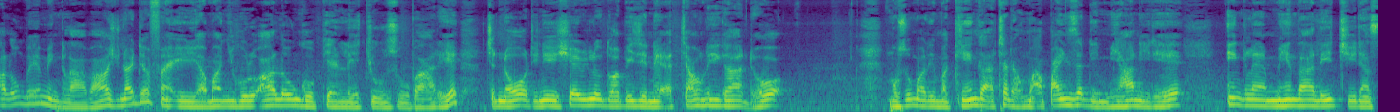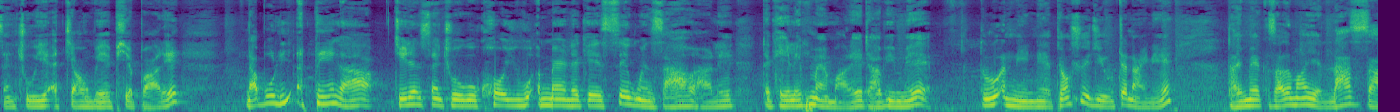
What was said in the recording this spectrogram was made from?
အားလုံးပဲမင်္ဂလာပါ United Fan Area မှာညီကိုတို့အားလုံးကိုပြန်လည်ကြိုဆိုပါရစေကျွန်တော်ဒီနေ့ sharing လုပ်သွားပေးခြင်းတဲ့အကြောင်းလေးကတော့မုံဆိုးမာလီမှာကင်းကအထက်တောင်မှာအပိုင်းဆက်တွေများနေတဲ့အင်္ဂလန်မင်းသားလေးဂျေဒန်ဆန်ချိုရဲ့အကြောင်းပဲဖြစ်ပါတယ်နာပိုလီအသင်းကဂျေဒန်ဆန်ချိုကိုခေါ်ယူဖို့အမှန်တကယ်စိတ်ဝင်စားပါလေတကယ်လည်းမှန်ပါတယ်ဒါပေမဲ့သူတို့အနေနဲ့ပြောင်းရွှေ့ကြီးကိုတက်နိုင်တယ် ဒါပေမဲ့ကစားသမားရဲ့လာစာ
